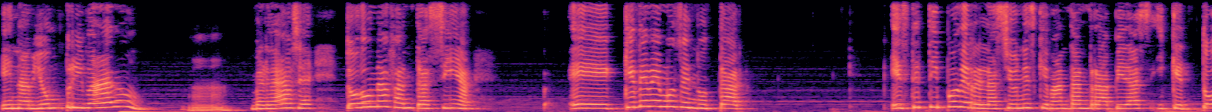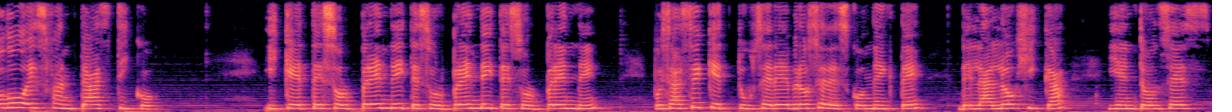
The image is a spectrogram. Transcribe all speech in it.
en avión privado, ¿verdad? O sea, toda una fantasía. Eh, ¿Qué debemos de notar? Este tipo de relaciones que van tan rápidas y que todo es fantástico y que te sorprende y te sorprende y te sorprende, pues hace que tu cerebro se desconecte de la lógica y entonces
